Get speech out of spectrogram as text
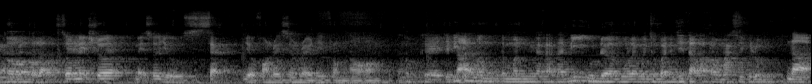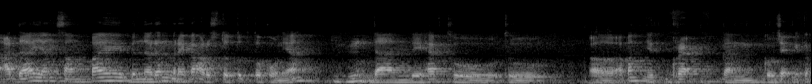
sampai Oh, telat. So make sure make sure you set your foundation ready from now on. gitu. Oke, jadi Nah. teman-teman kakak tadi udah mulai mencoba digital atau masih belum? Nah ada yang sampai beneran mereka harus tutup tokonya, Mhm. dan they have to to uh, apa ya, Grab dan Gojek gitu.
